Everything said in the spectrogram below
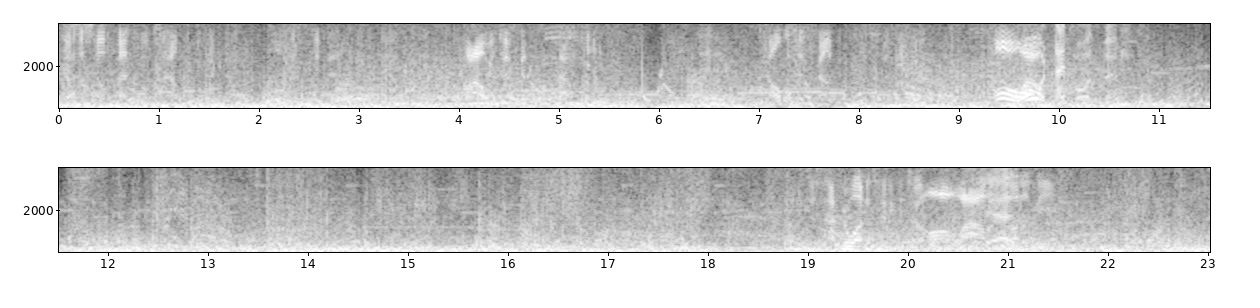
because there's no platforms to help him like that. Oh, this could be bad. Wow, he just got stampede. I almost hit Falcon too. but he wouldn't have. Oh, Oh, wow. Oh, nice forward smash. Everyone is hitting each other. Oh, wow. Yeah, another it's- knee. It's,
